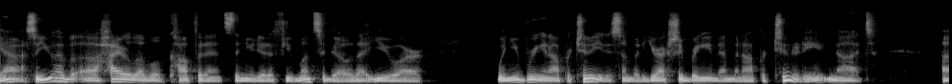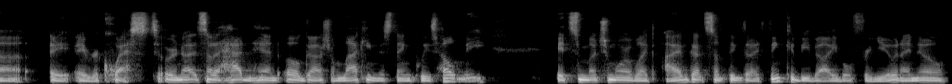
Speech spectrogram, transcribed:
Yeah. So you have a higher level of confidence than you did a few months ago that you are, when you bring an opportunity to somebody, you're actually bringing them an opportunity, not uh, a, a request or not. It's not a hat in hand. Oh gosh, I'm lacking this thing. Please help me. It's much more of like, I've got something that I think could be valuable for you. And I know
